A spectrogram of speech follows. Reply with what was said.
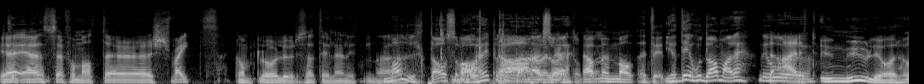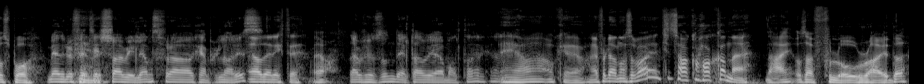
Jeg, jeg ser for meg at eh, Sveits kommer til å lure seg til en liten uh, Malta også var høyt på Ja, toppen. Ja, men Mal det, Ja, det er hun dama, det. Det det er, er et umulig år å spå. Mener du Fetisha Williams fra Camp Culinaris? ja, det er riktig. Ja. Det er vel hun som deltar via Malta? Her, ikke det? Ja, ok. Ja, for den også var ikke hakka ned. Nei, og så er Flowrider,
